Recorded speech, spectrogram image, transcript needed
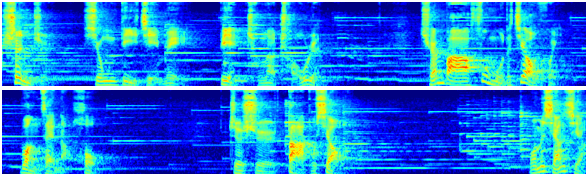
甚至兄弟姐妹变成了仇人，全把父母的教诲忘在脑后。这是大不孝。我们想想，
